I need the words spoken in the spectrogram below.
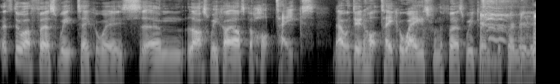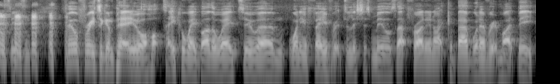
Let's do our first week takeaways. Um, last week I asked for hot takes. Now we're doing hot takeaways from the first weekend of the Premier League season. Feel free to compare your hot takeaway, by the way, to um, one of your favourite delicious meals that Friday night kebab, whatever it might be.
